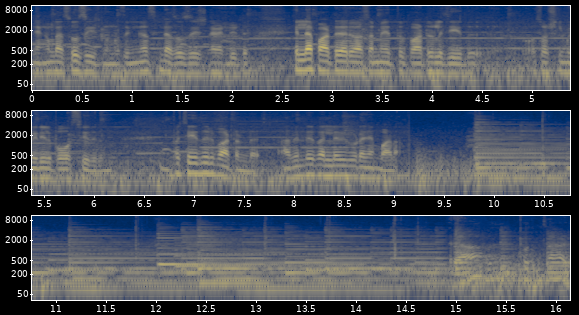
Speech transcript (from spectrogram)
ഞങ്ങളുടെ അസോസിയേഷൻ നമ്മുടെ സിംഗേഴ്സിന്റെ അസോസിയേഷന് വേണ്ടിയിട്ട് എല്ലാ പാട്ടുകാരും ആ സമയത്ത് പാട്ടുകൾ ചെയ്ത് സോഷ്യൽ മീഡിയയിൽ പോസ്റ്റ് ചെയ്തിരുന്നു. അപ്പോൾ ചെയ്തൊരു പാട്ടുണ്ട്. അതിന്റെ പല്ലവി കൂടെ ഞാൻ പാടാം. രാവ് പുത്താട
